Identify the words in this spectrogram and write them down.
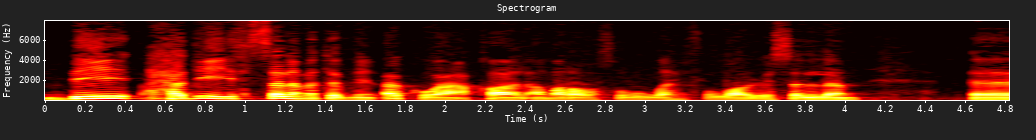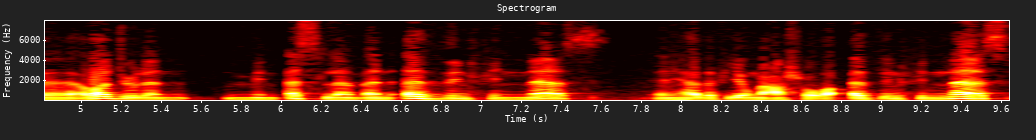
بحديث سلمة بن الأكوع قال أمر رسول الله صلى الله عليه وسلم آه، رجلا من أسلم أن أذن في الناس يعني هذا في يوم عاشوراء. أذن في الناس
